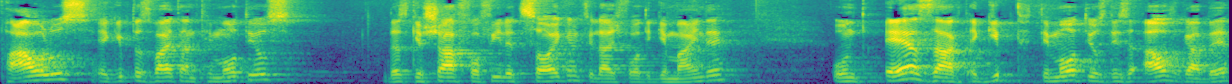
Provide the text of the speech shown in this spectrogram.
Paulus, er gibt es weiter an Timotheus. Das geschah vor viele Zeugen, vielleicht vor die Gemeinde. Und er sagt, er gibt Timotheus diese Aufgabe,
